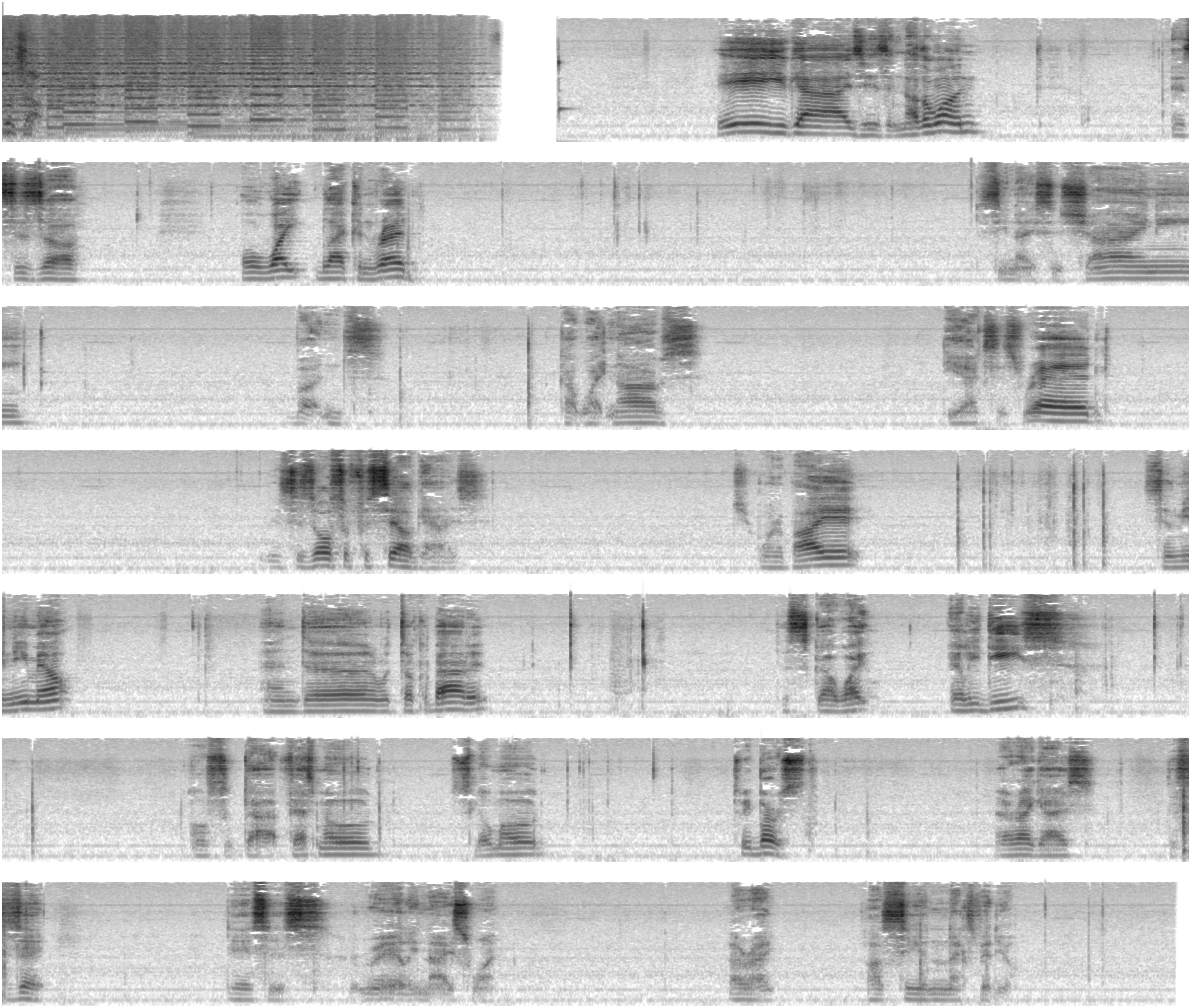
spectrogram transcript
Switch up. Hey, you guys, here's another one. This is uh, all white, black, and red. See, nice and shiny. Buttons. Got white knobs. The X is red. This is also for sale, guys. If you want to buy it, send me an email and uh, we'll talk about it. This got white LEDs. Also got fast mode, slow mode, three burst. Alright guys, this is it. This is a really nice one. Alright, I'll see you in the next video.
